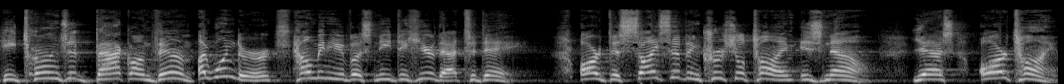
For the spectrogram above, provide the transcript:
He turns it back on them. I wonder how many of us need to hear that today. Our decisive and crucial time is now. Yes, our time,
